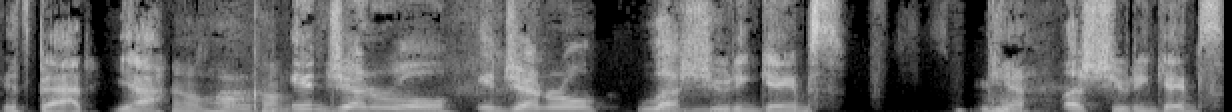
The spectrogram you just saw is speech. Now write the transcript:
It's bad. Yeah. oh Hong Kong In general, in general, less Hmm. shooting games Yeah. less shooting games.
